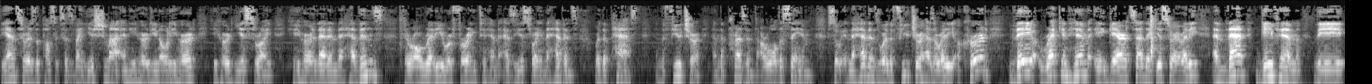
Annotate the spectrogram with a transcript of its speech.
The answer is the pasuk says Vayishma, and he heard. You know what he heard? He heard Yisroi. He heard that in the heavens they're already referring to him as Yisroi in the heavens, where the past and the future and the present are all the same. So in the heavens where the future has already occurred, they reckon him a Ger Tzedek Yisro already, and that gave him the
